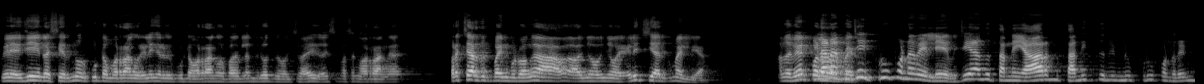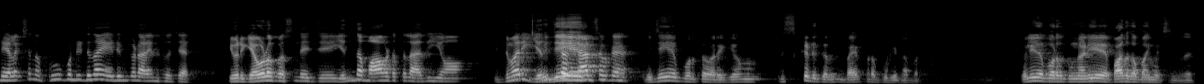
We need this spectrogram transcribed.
வி- விஜய் ரசிகர்னு ஒரு கூட்டம் வர்றாங்க ஒரு இளைஞர்கள் கூட்டம் வர்றாங்க ஒரு பதினெட்டு இருபத்தி வயசு வயசு பசங்க வர்றாங்க. பிரச்சாரத்துக்கு பயன்படுவாங்க. கொஞ்சம் கொஞ்சம் எழுச்சியா இருக்குமா இல்லையா? அந்த வேட்பாளர் விஜய் ப்ரூவ் பண்ணவே இல்லையே. விஜயகாந்த் தன்னை யாருன்னு தனித்து நின்னு ப்ரூவ் பண்ண ரெண்டு எலெக்ஷன்ல ப்ரூவ் பண்ணிட்டு தான் ஏடிஎம்கே அலைன்ஸ் வச்சார். இவருக்கு எவ்வளவு பெர்சன்டேஜ் எந்த மாவட்டத்துல அதிகம்? இது மாதிரி எந்த விஜய் கான்செப்ட் விஜயை பொறுத்த வரைக்கும் ரிஸ்க் எடுக்கிறதுக்கு பயப்படக்கூடிய நபர். வெளியில போறதுக்கு முன்னாடியே பாதுகாப்பு வாங்கி வச்சிருந்தாரு.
